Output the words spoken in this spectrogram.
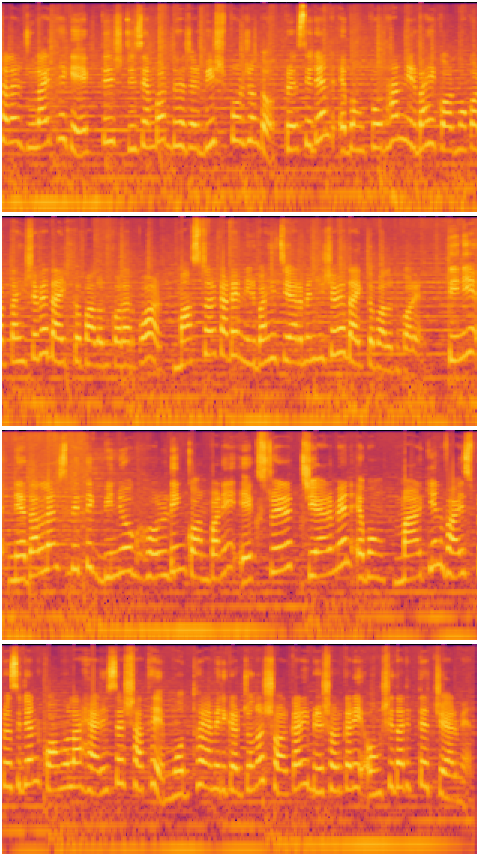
সালের জুলাই থেকে একত্রিশ ডিসেম্বর দুই পর্যন্ত প্রেসিডেন্ট এবং প্রধান নির্বাহী কর্মকর্তা হিসেবে দায়িত্ব পালন করার পর মাস্টার কার্ডের নির্বাহী চেয়ারম্যান হিসেবে দায়িত্ব পালন করেন। তিনি নেদারল্যান্ডস ভিত্তিক বিনিয়োগ হোল্ডিং কোম্পানি এক্সট্রের চেয়ারম্যান এবং মার্কিন ভাইস প্রেসিডেন্ট কমলা হ্যারিসের সাথে মধ্য আমেরিকার জন্য সরকারি বেসরকারি অংশীদারিত্বের চেয়ারম্যান।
